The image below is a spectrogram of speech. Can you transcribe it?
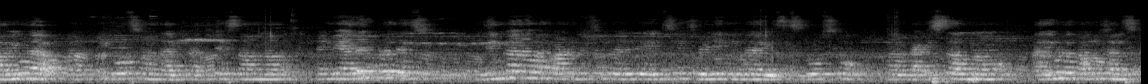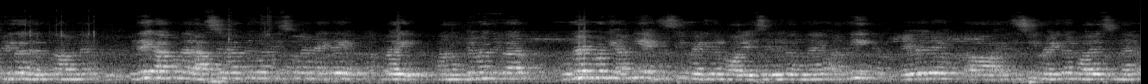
అవి కూడా ఫిఫ్టీ కోర్స్ మనం దానికి రద్దు చేస్తా ఉన్నాం అండ్ మీ అందరికీ కూడా తెలుసు. ఇంకా మన కాంట్రిబ్యూషన్ వెళ్తే ఎంసీఎస్ బిల్డింగ్ కూడా సిక్స్తో మనం కట్టిస్తా ఉన్నాము. అది కూడా పనులు చాలా స్పీడ్గా ఉన్నాయి ఇదే కాకుండా రాష్ట్ర వ్యాప్తంగా తీసుకున్నట్టయితే మరి మన ముఖ్యమంత్రి గారు ఉన్నటువంటి అన్ని ఎగ్జిస్టింగ్ మెడికల్ కాలేజ్ ఏదైతే ఉన్నాయో అన్ని ఏవైతే ఎగ్జిస్టింగ్ మెడికల్ కాలేజ్ ఉన్నాయో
